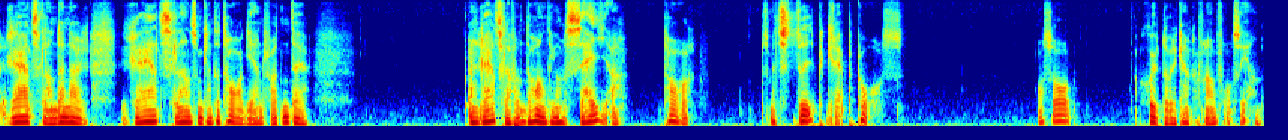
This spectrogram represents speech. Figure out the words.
rädslan, den där rädslan som kan ta tag i en för att inte... En rädsla för att inte ha någonting att säga tar som ett strypgrepp på oss. Och så skjuter vi det kanske framför oss igen.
